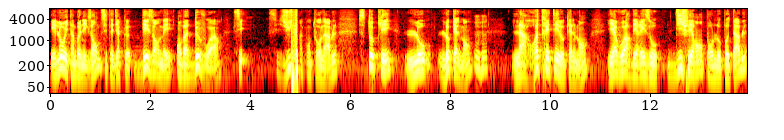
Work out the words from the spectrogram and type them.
Et l'eau est un bon exemple, c'est-à-dire que désormais, on va devoir, c'est juste incontournable, stocker l'eau localement, mhm. la retraiter localement et avoir des réseaux différents pour l'eau potable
